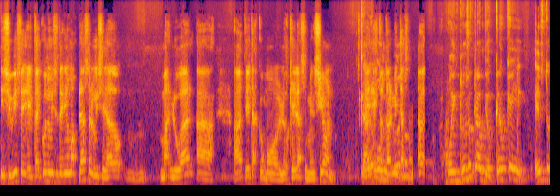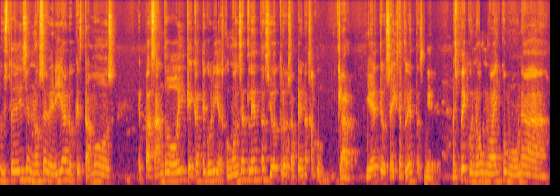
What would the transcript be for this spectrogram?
y si hubiese, el taekwondo hubiese tenido más plazas, le hubiese dado más lugar a, atletas como los que él hace mención. Claro, es, totalmente acertado. O incluso, Claudio, creo que esto que usted dice no se vería lo que estamos eh, pasando hoy, que hay categorías con 11 atletas y otros apenas con claro. 7 o 6 atletas. Me explico, no, no hay como una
